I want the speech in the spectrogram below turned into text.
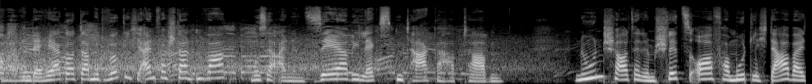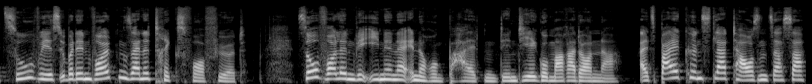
Aber wenn der Herrgott damit wirklich einverstanden war, muss er einen sehr relaxten Tag gehabt haben. Nun schaut er dem Schlitzohr vermutlich dabei zu, wie es über den Wolken seine Tricks vorführt. So wollen wir ihn in Erinnerung behalten, den Diego Maradona, als Ballkünstler, Tausendsasser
